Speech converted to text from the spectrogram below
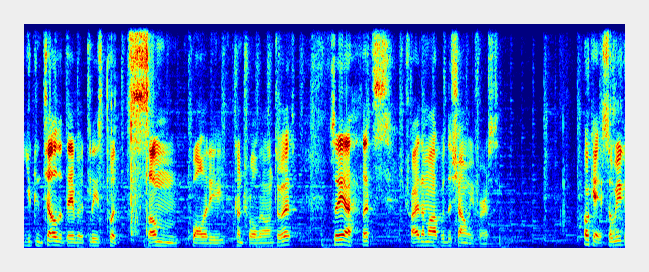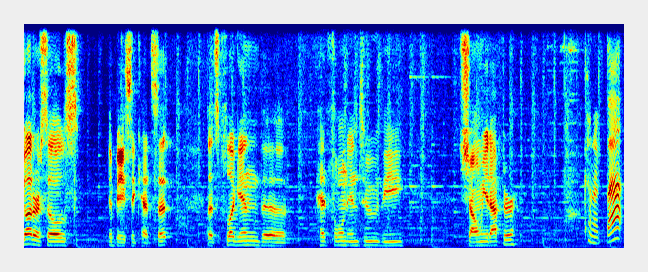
you can tell that they've at least put some quality control onto it. So yeah, let's try them out with the Xiaomi first. Okay, so we got ourselves a basic headset. Let's plug in the headphone into the Xiaomi adapter. Connect that,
